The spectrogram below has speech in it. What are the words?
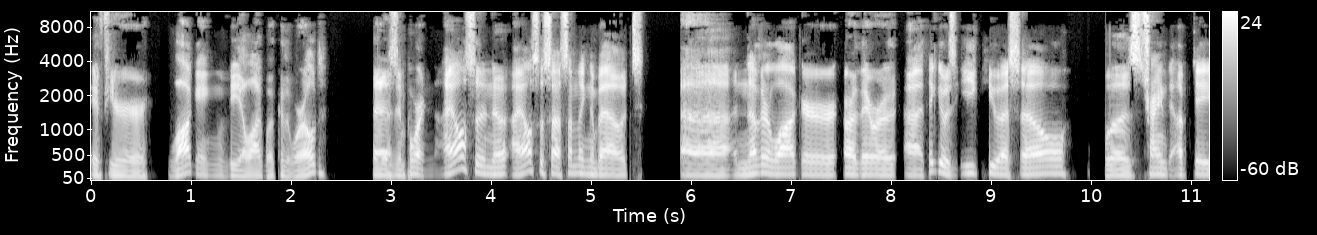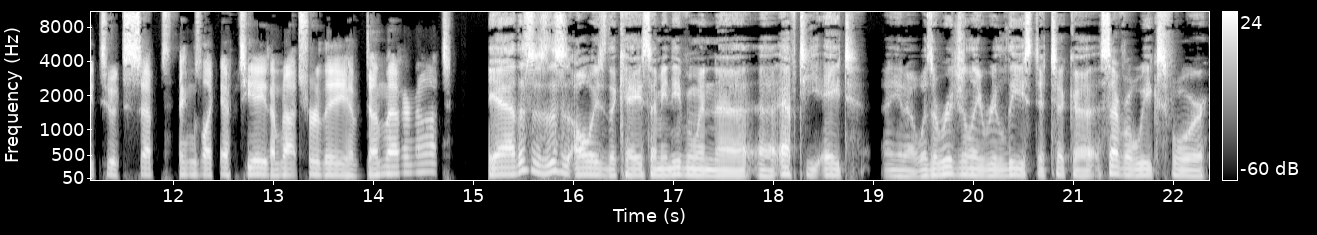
if you're logging via Logbook of the World, that is important. I also know I also saw something about uh, another logger, or there were uh, I think it was EQSL was trying to update to accept things like FT8. I'm not sure they have done that or not. Yeah, this is this is always the case. I mean, even when uh, uh, FT8, uh, you know, was originally released, it took uh, several weeks for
